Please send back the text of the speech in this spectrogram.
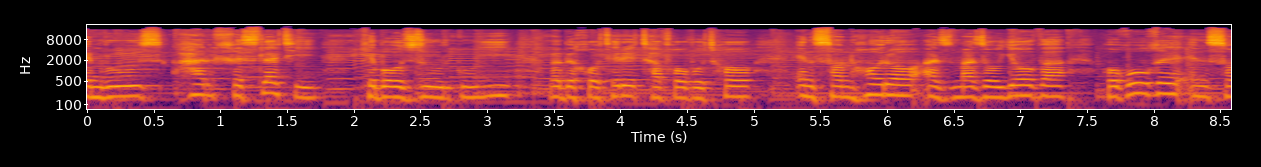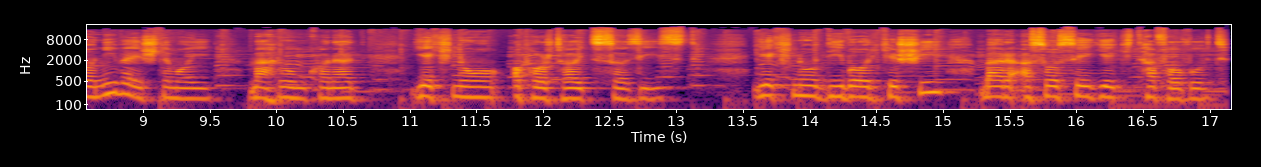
امروز هر خصلتی که با زورگویی و به خاطر تفاوتها انسانها را از مزایا و حقوق انسانی و اجتماعی محروم کند یک نوع آپارتاید سازی است. یک نوع دیوارکشی بر اساس یک تفاوت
